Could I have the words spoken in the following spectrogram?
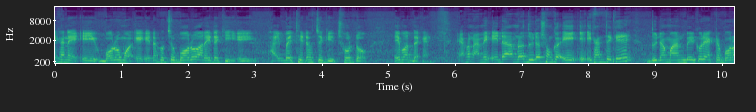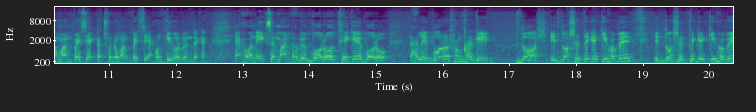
এখানে এই বড় এটা হচ্ছে বড়, আর এটা কি? এই ফাইভ বাই থ্রিটা হচ্ছে কি? ছোট। এবার দেখেন, এখন আমি এটা আমরা দুইটা সংখ্যা, এই এখান থেকে দুইটা মান বের করে একটা বড় মান পাইছি, একটা ছোট মান পাইছি। এখন কি করবেন দেখেন, এখন এক্সের মানটা হবে বড় থেকে বড়। তাহলে বড় সংখ্যাকে দশ, এই দশের থেকে কি হবে? এই দশের থেকে কি হবে?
